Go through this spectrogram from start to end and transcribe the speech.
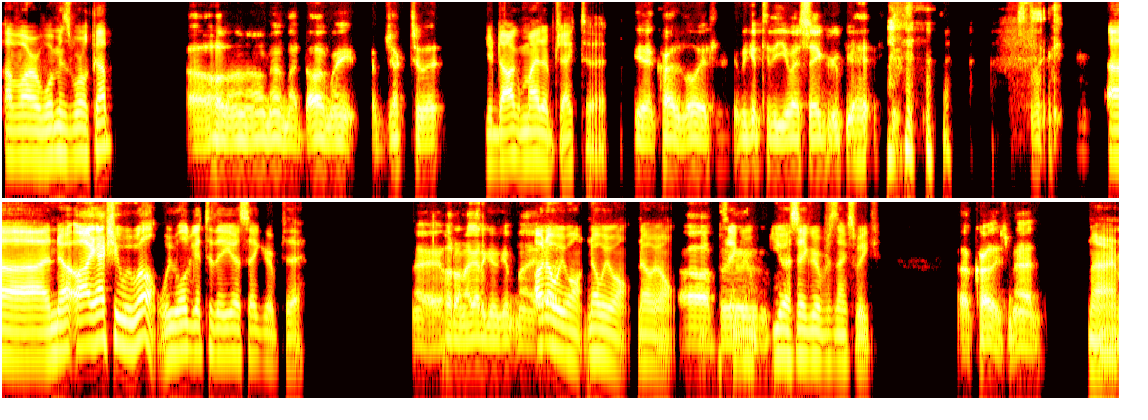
of our Women's World Cup? oh, hold on. I don't know. My dog might object to it. Your dog might object to it. Yeah, Carly Lloyd. Did we get to the USA group yet? Like, Uh, no. Oh, actually, we will. We will get to the USA group today. all right, hold on. I got to go get my. Oh no, uh, we won't. No, we won't. No, we won't. Oh, USA group. USA group is next week. Oh, Carly's mad. All right.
